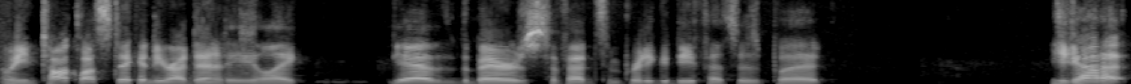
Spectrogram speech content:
I mean, talk about sticking to your identity. Like, yeah, the Bears have had some pretty good defenses, but you gotta.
